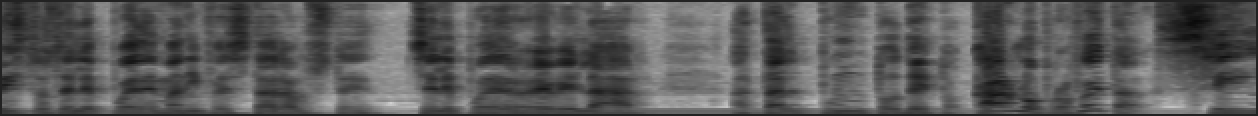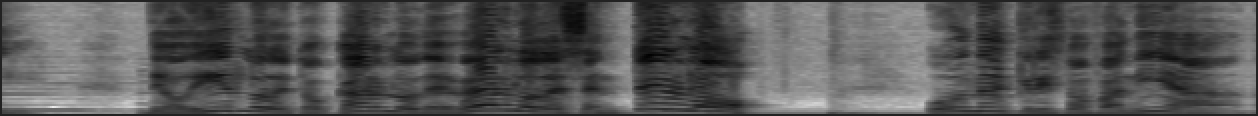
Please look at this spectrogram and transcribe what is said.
Cristo se le puede manifestar a usted, se le puede revelar a tal punto de tocarlo, profeta. Sí, de oírlo, de tocarlo, de verlo, de sentirlo. Una cristofanía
